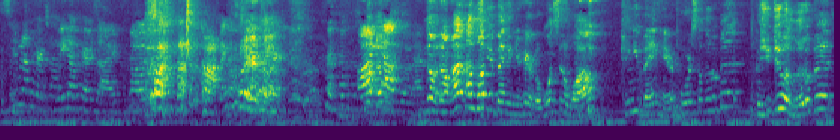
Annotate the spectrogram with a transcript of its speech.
Does anyone have a hair tie? We have a hair tie. Put a hair tie. I uh, have one. No, no, I, I love you banging your hair, but once in a while, can you bang hair for us a little bit? Because you do a little bit,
